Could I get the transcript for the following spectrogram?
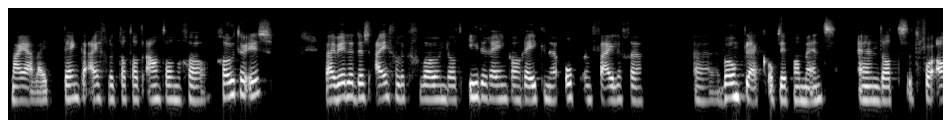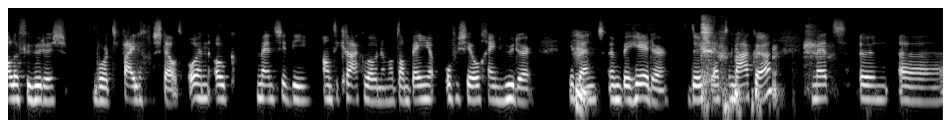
Maar ja, wij denken eigenlijk dat dat aantal nogal groter is. Wij willen dus eigenlijk gewoon dat iedereen kan rekenen op een veilige woonplek op dit moment. En dat het voor alle verhuurders wordt veiliggesteld. En ook mensen die anti-kraak wonen. Want dan ben je officieel geen huurder. Je hm. bent een beheerder. Dus je hebt te maken met een uh,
